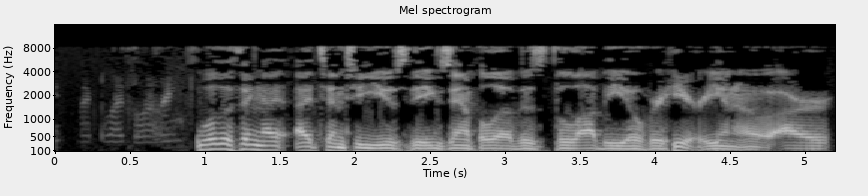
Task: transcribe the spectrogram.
gets my blood boiling. Well, the thing I, I tend to use the example of is the lobby over here. You know, our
